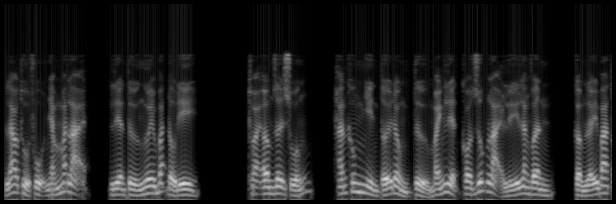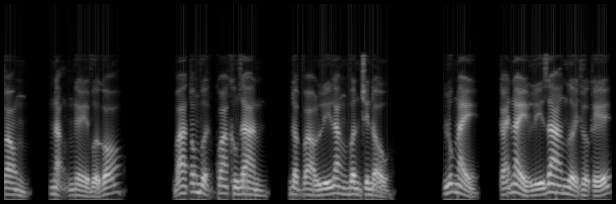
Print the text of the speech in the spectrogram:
Lao thủ phụ nhắm mắt lại, liền từ ngươi bắt đầu đi thoại âm rơi xuống, hắn không nhìn tới đồng tử mãnh liệt co giúp lại lý lăng vân, cầm lấy ba tong, nặng nề vừa gõ. Ba tong vượt qua không gian, đập vào lý lăng vân trên đầu. Lúc này, cái này lý ra người thừa kế,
